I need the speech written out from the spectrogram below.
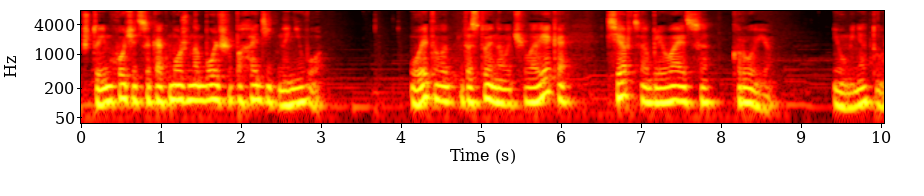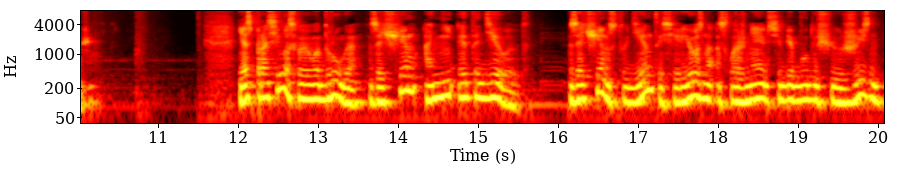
что им хочется как можно больше походить на него. У этого достойного человека сердце обливается кровью. И у меня тоже. Я спросила своего друга, зачем они это делают? Зачем студенты серьезно осложняют себе будущую жизнь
